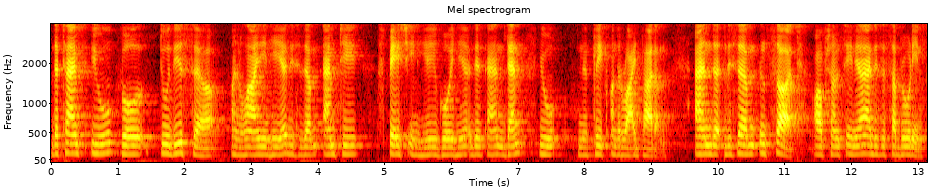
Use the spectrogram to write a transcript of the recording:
The times you go to this uh, line in here this is an empty space in here you go in here this and then you, you know, click on the right button. And this um, insert options in here and this is subroutine.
